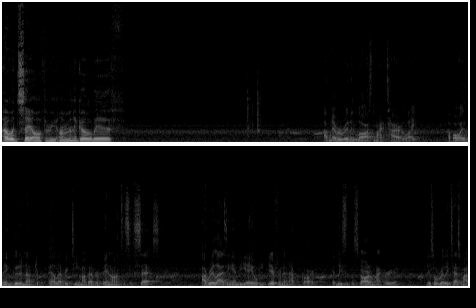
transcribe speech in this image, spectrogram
I would say all three. I'm gonna go with. I've never really lost in my entire life. I've always been good enough to propel every team I've ever been on to success. I realize the NBA will be different in that regard, at least at the start of my career. This will really test my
